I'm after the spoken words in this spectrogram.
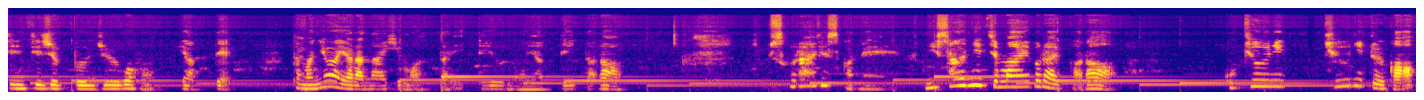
1日10分15分やってたまにはやらない日もあったりっていうのをやっていたらいつぐらいですかね。23日前ぐらいからこう急に急にというか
